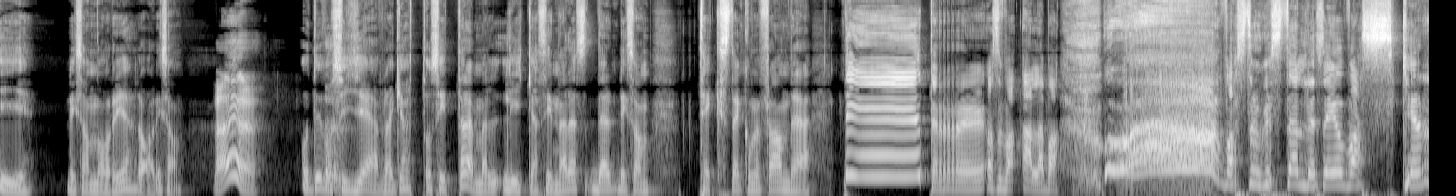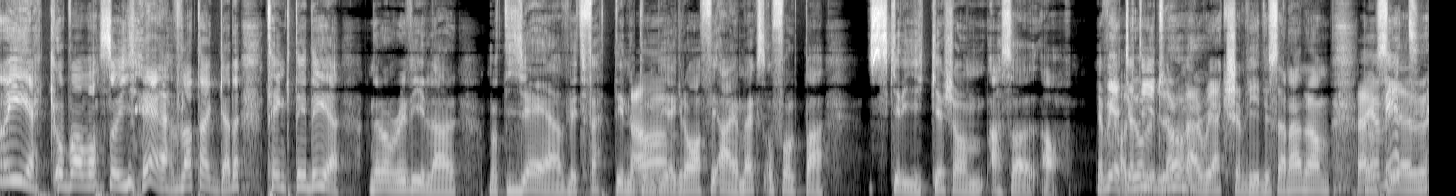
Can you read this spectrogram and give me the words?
i liksom, Norge. Då, liksom. Ah. Och det var så jävla gött att sitta där med likasinnade. Där liksom texten kommer fram det här. Och så bara alla bara... "Wow!" Bara stod och ställde sig och bara skrek och bara var så jävla taggade. Tänk dig det när de revealar något jävligt fett inne på en Ja. biograf i IMAX och folk bara skriker som... Alltså, ja. Jag vet Ja, ju att du gillar de här reaction-videosarna när de, Ja, de jag ser...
